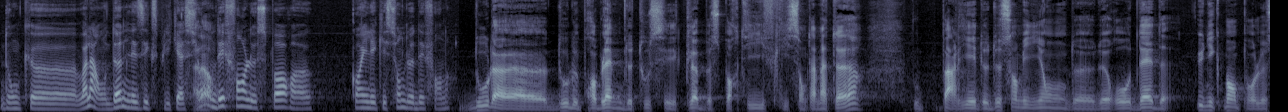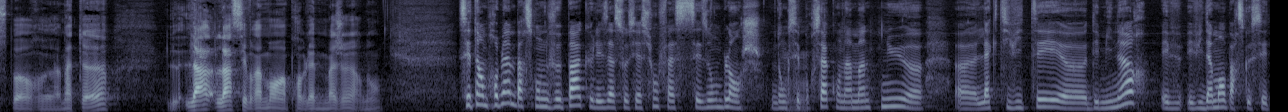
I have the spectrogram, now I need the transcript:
Donc voilà, on donne les explications, on défend le sport quand il est question de le défendre. D'où le problème de tous ces clubs sportifs qui sont amateurs. Vous parliez de 200 millions d'euros d'aide uniquement pour le sport euh, amateur. Là, là c'est vraiment un problème majeur, non? C'est un problème parce qu'on ne veut pas que les associations fassent saison blanche. Donc c'est mmh. pour ça qu'on a maintenu euh, euh, l'activité euh, des mineurs, évidemment parce que c'est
